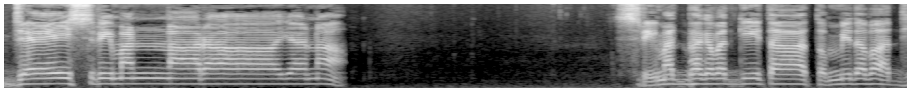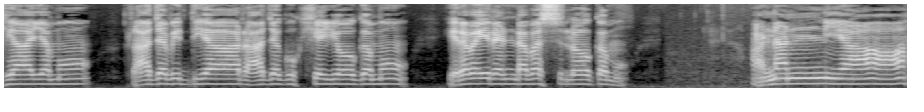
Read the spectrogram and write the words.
జై శ్రీమన్నారాయణ. శ్రీమద్భగవద్గీత తొమ్మిదవ అధ్యాయము రాజవిద్య రాజగుహ్యయోగము ఇరవై రెండవ శ్లోకము. అనన్యా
